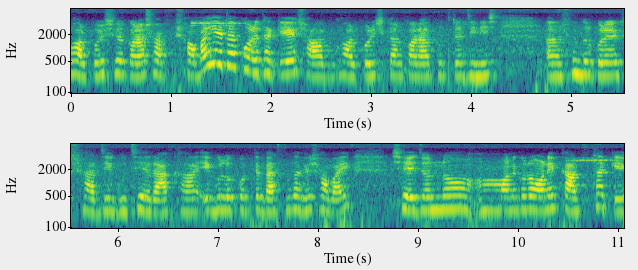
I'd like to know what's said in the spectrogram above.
ঘর পরিষ্কার করা সব, সবাই এটা করে থাকে। সব ঘর পরিষ্কার করা, প্রতিটা জিনিস সুন্দর করে সাজিয়ে গুছিয়ে রাখা, এগুলো করতে ব্যস্ত থাকে সবাই। সেই জন্য মনে করো অনেক কাজ থাকে।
